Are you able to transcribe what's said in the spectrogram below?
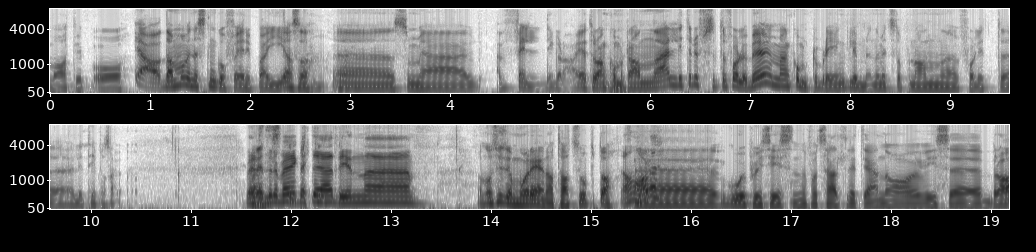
Matip og Ja, da må vi nesten gå for Erik Bailly, altså. Mm, Uh, som jeg er veldig glad i. Jeg tror han kommer til Han er litt rufsete foreløpig, men han kommer til å bli en glimrende midtstopper når han eh, får litt, uh, litt tid på seg. Venstrebekk, det er din uh... ja, Nå syns jeg Morena har tatt seg opp, da. Ja, han har det. God i preseason, fått selvtillit igjen og viser bra.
